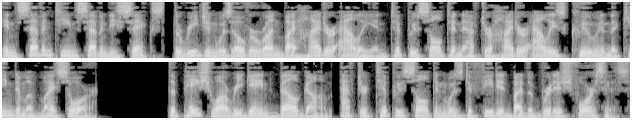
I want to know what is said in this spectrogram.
In 1776, the region was overrun by Hyder Ali and Tippu Sultan after Hyder Ali's coup in the Kingdom of Mysore. The Peshwa regained Belgaum, after Tippu Sultan was defeated by the British forces.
